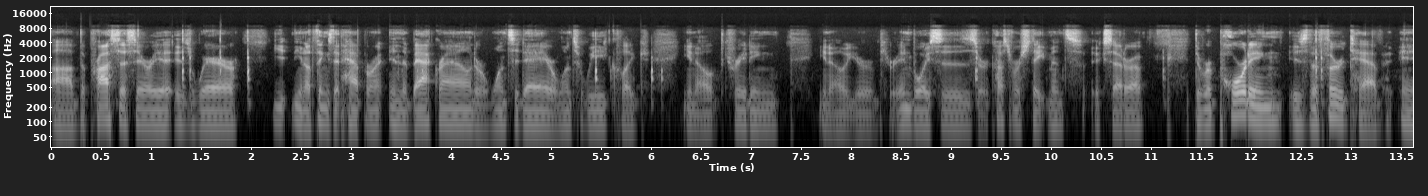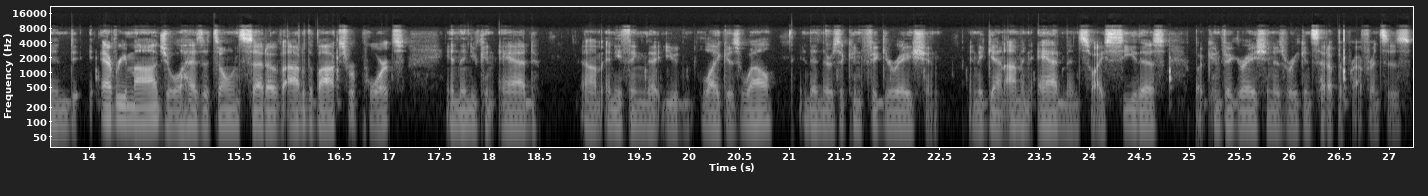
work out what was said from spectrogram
Uh, the process area is where you, you, know things that happen in the background, or once a day, or once a week, like you know creating you know your your invoices or customer statements, etc. The reporting is the third tab, and every module has its own set of out-of-the-box reports, and then you can add um, anything that you'd like as well. And then there's a configuration. And again, I'm an admin, so I see this, but configuration is where you can set up the preferences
